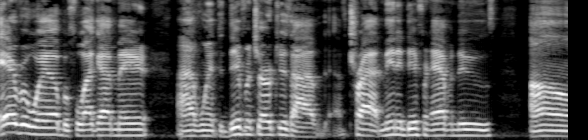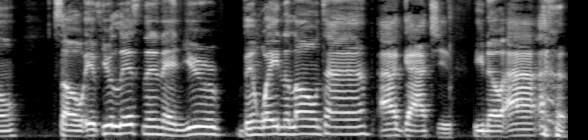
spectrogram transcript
everywhere before I got married. I've went to different churches. I've, I've tried many different avenues. Um, so if you're listening and you've been waiting a long time, I got you. You know, I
